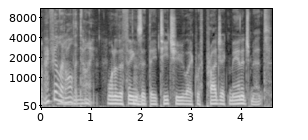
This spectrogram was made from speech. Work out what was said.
I feel it all the time. One of the things mm-hmm. that they teach you, like with project management,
